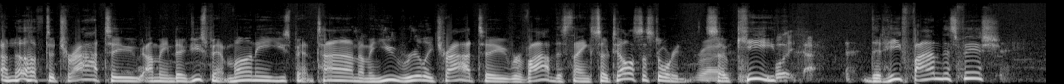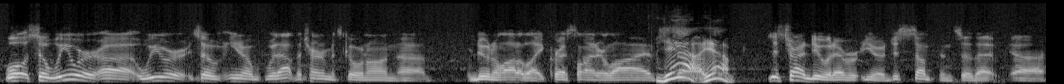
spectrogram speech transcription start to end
enough to try to. I mean, dude, you spent money, you spent time. I mean, you really tried to revive this thing. So, tell us the story. Right. So, Keith, Well, I- did he find this fish? Well, so we were, uh, we were, so you know, without the tournaments going on, uh, I'm doing a lot of like Crestliner live. Yeah, yeah. Just trying to do whatever, you know, just something so that uh,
